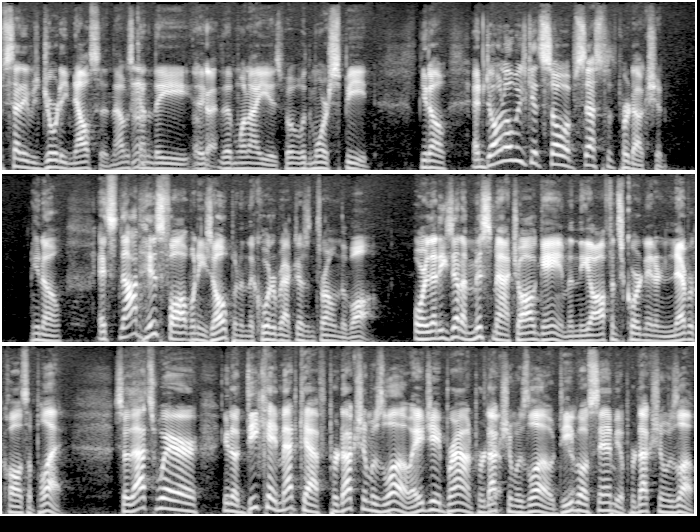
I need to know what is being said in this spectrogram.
said he was Jordy Nelson. That was hmm. kind of the Okay. the one I used, but with more speed. You know, and don't always get so obsessed with production. You know, it's not his fault when he's open and the quarterback doesn't throw him the ball, or that he's got a mismatch all game and the offense coordinator never calls a play. So that's where you know DK Metcalf production was low, AJ Brown production was low, Deebo Samuel production was low.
